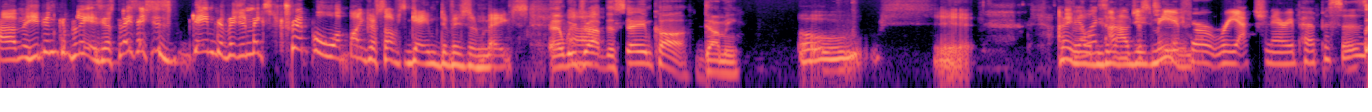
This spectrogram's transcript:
Um, he didn't complete it. He goes, PlayStation's game division makes triple what Microsoft's game division makes. And we Uh, drive the same car, dummy. Oh shit. I, I don't even know feel what like these I'm analogies just here for reactionary purposes.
